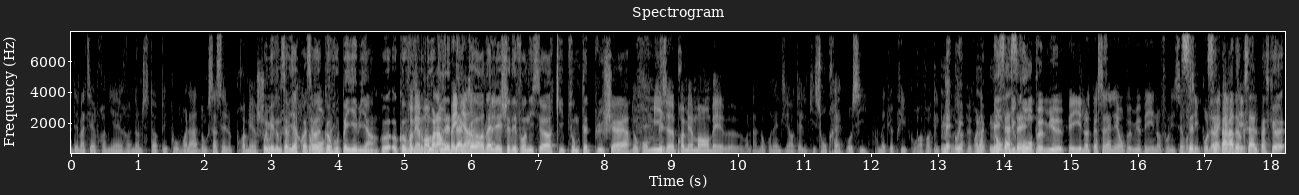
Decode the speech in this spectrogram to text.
des matières premières euh, non-stop et pour voilà. Donc ça c'est la première chose. Oui, mais donc ça veut dire quoi? Ça veut dire que vous payez bien, que, vous, vous, êtes d'accord d'aller chez des fournisseurs qui sont peut-être plus chers. Donc on mise premièrement, ben voilà, donc on a une clientèle qui sont prêts aussi à mettre le prix pour avoir quelque chose un peu voilà. Mais, donc ça, du coup on peut mieux payer notre personnel et on peut mieux payer nos fournisseurs aussi pour de la C'est paradoxal parce que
